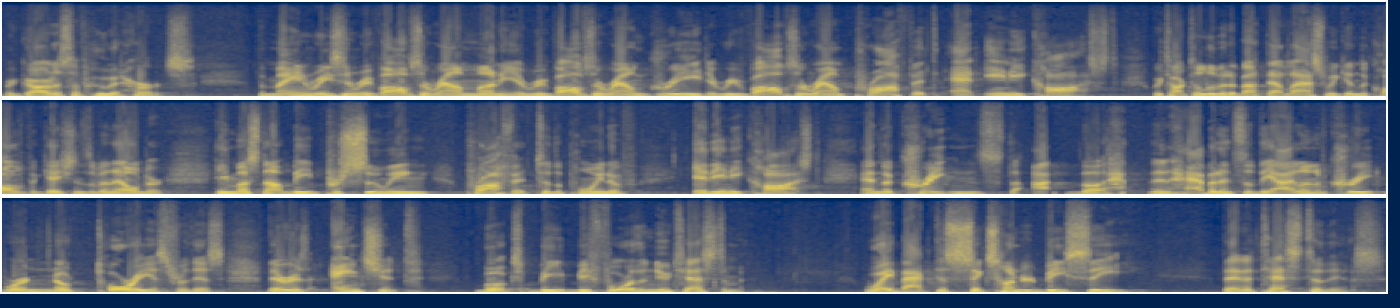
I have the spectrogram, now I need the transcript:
regardless of who it hurts. The main reason revolves around money. It revolves around greed. It revolves around profit at any cost. We talked a little bit about that last week in the qualifications of an elder. He must not be pursuing profit to the point of at any cost. And the Cretans, the, uh, the, the inhabitants of the island of Crete, were notorious for this. There is ancient books be, before the New Testament, way back to 600 BC, that attest to this.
